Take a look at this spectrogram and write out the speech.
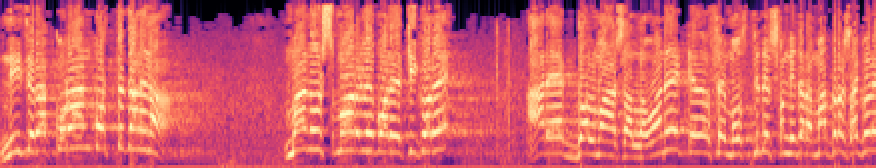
নিজেরা কোরআন পড়তে জানে না। মানুষ মরলে পরে কি করে? আর একদল মাশাল্লাহ অনেক আছে মসজিদের সঙ্গে যারা মাদ্রাসা করে।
